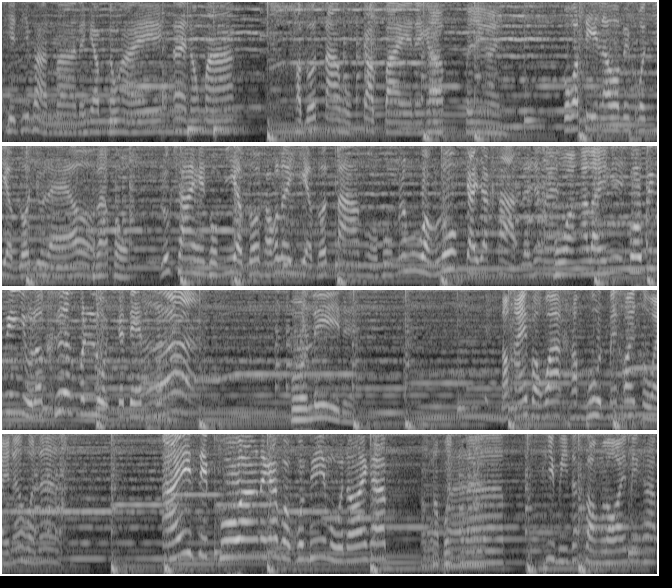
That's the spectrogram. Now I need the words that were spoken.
อวันอาทิตย์ที่ผ่านมานะครับน้องไอซ์เอ้ยน้องมาร์คขับรถตามผมกลับไปนะคครัรับ บ เป็นยังไง ปกติเราเป็นคนเหยียบรถอยู่แล้ว ครับผม ลูกชายเห็นผมเหยียบรถเขาก็เลยเหยียบรถตามผมผมแล้วห่วงลูกใจจะขาดเลยใช่ไหมห่วงอะไรพี่กลัววิ่งวิ่งๆอยู่แล้วเครื่องมันหลุดกระเด็นเออบูลลี่เนี่ย น้องไอซ์บอกว่าคำพูดไม่ค่อยสวยนะหัวหน้า ไอซ์สิบพวงนะครับขอบคุณพี่หมูน้อยครับ ขอบคุณครับ พี่มีสักสองร้อยไหมครับ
